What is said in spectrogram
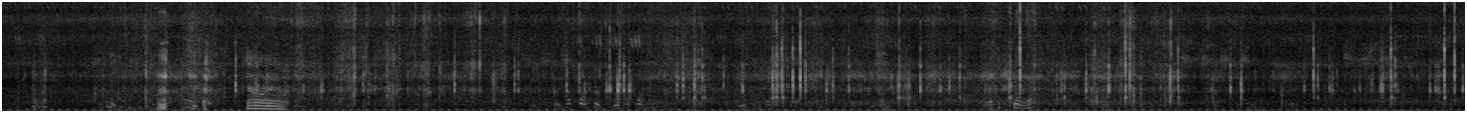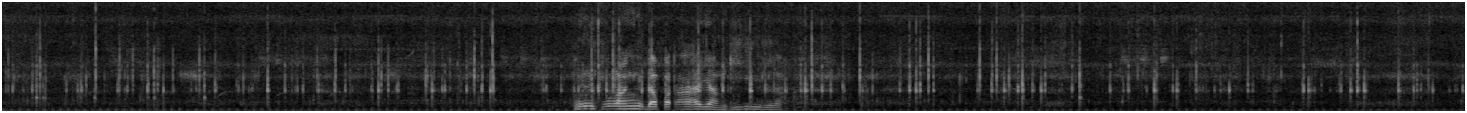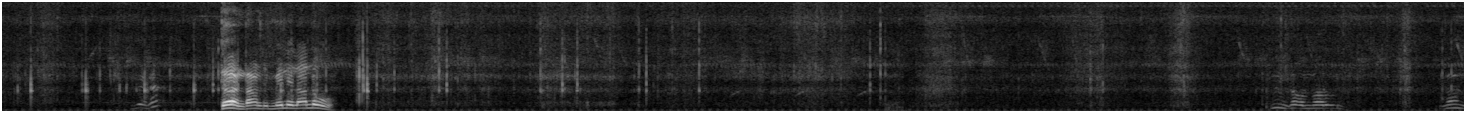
Ini pulang ini dapat ayam gila. Dan tang di lalu. Hmm, daun baru. Non.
